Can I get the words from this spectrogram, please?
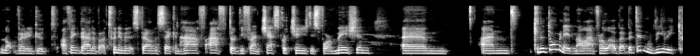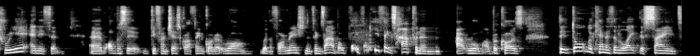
not very good. I think they had about a twenty minute spell in the second half after Di Francesco changed his formation, um, and kind of dominated Milan for a little bit, but didn't really create anything. Um, obviously, Di Francesco, I think, got it wrong with the formation and things like that. But what, what do you think's happening at Roma? Because they don't look anything like the side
